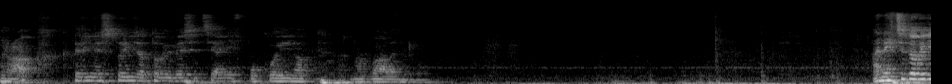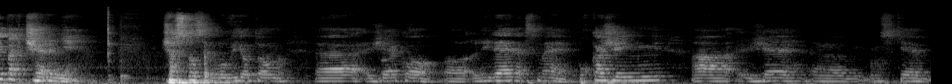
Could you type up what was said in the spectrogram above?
brak, který nestojí za to vyvěsit si ani v pokoji nad, nad válendou. A nechci to vidět tak černě. Často se mluví o tom, eh, že jako eh, lidé tak jsme pokažení a že eh, prostě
